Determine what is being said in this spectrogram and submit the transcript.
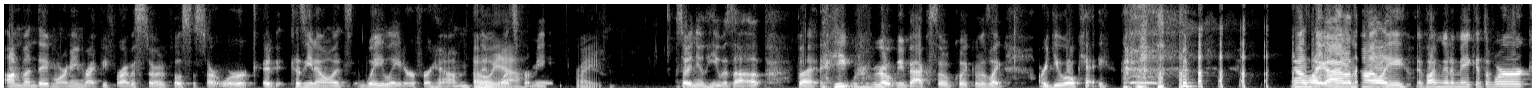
on Monday morning, right before I was supposed to start work, because you know it's way later for him than Oh, it was for me. Right. So I knew he was up, but he wrote me back so quick. It was like, "Are you okay?" I was like, "I don't know, Ellie, if I'm gonna make it to work."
